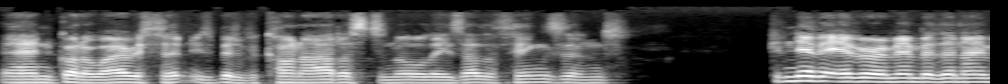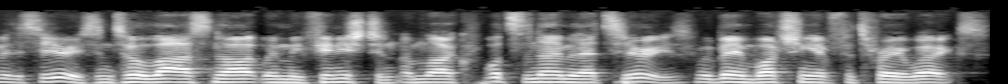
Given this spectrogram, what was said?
and got away with it. He's a bit of a con artist and all these other things. And can never ever remember the name of the series until last night when we finished it. I'm like, what's the name of that series? We've been watching it for three weeks.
